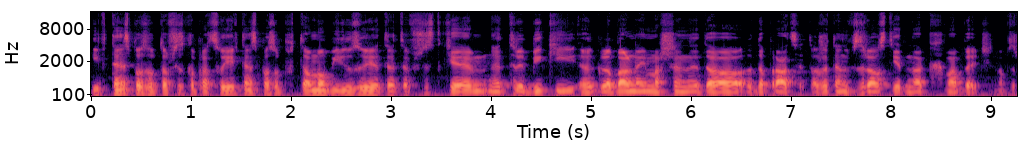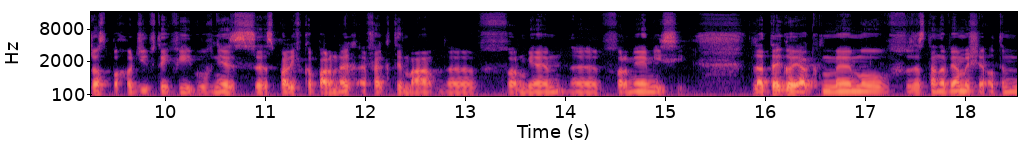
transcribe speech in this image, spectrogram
i w ten sposób to wszystko pracuje i w ten sposób to mobilizuje te, te wszystkie trybiki globalnej maszyny do, do pracy. To, że ten wzrost jednak ma być. No, wzrost pochodzi w tej chwili głównie z, z paliw kopalnych, efekty ma e, w formie, e, w formie emisji. Dlatego jak my mu zastanawiamy się o tym,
